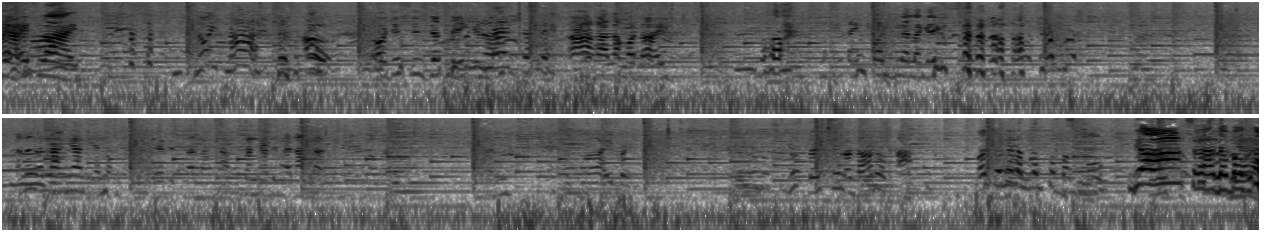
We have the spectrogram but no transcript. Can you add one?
Yeah, it's live. no, it's not. oh, oh, just use just taking a... Live. Baka makita yung paglalagay ko. ano na lang yan, ano, edit na lang na. Tanggalin na lang natin yung mga, mga iba. Look, there's still a lot of apples. Ba't ka nalaglag sa bag mo? Hindi ah, sarado ba ko?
